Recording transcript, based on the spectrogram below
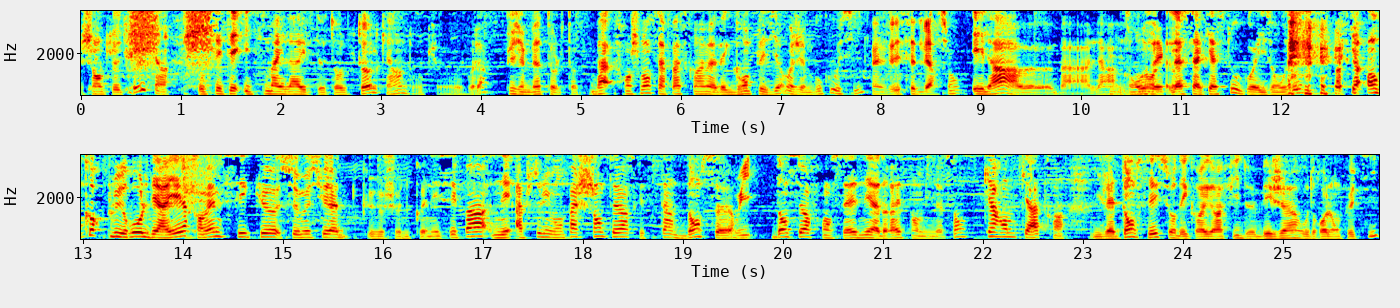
chante le truc. hein. Donc c'était It's My Life de Talk Talk. Hein, donc euh, voilà. Puis j'aime bien talk talk. Bah franchement, ça passe quand même avec grand plaisir. Moi, j'aime beaucoup aussi. J'ai cette version. Et là, bah là, Ils ont osé, là, ça casse tout, quoi. Ils ont osé. Parce qu'il y a encore plus drôle derrière, quand même, c'est que ce monsieur-là que je ne connaissais pas n'est absolument pas chanteur, parce que c'est un danseur, Oui. danseur français né à Dresde en 1944. Il a dansé sur des chorégraphies de Béjart ou de Roland Petit.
